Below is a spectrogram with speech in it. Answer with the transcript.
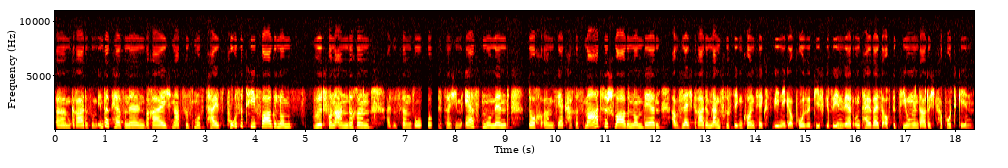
ähm, gerade so im interpersonellen Bereich Narzissmus teils positiv wahrgenommen wird von anderen. Also es ist dann so, dass ich im ersten Moment doch ähm, sehr charismatisch wahrgenommen werden, aber vielleicht gerade im langfristigen Kontext weniger positiv gesehen werden und teilweise auch Beziehungen dadurch kaputt gehen.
